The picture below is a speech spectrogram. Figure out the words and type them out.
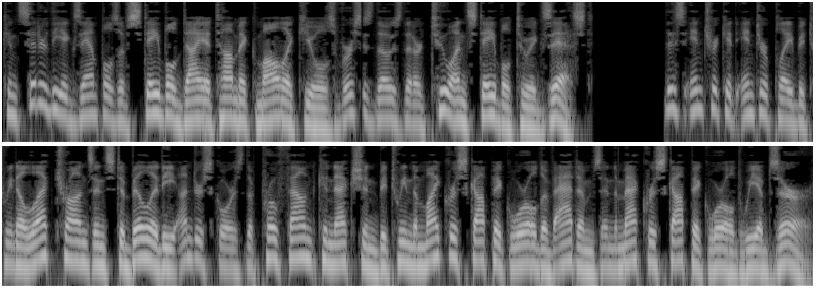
Consider the examples of stable diatomic molecules versus those that are too unstable to exist. This intricate interplay between electrons and stability underscores the profound connection between the microscopic world of atoms and the macroscopic world we observe.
